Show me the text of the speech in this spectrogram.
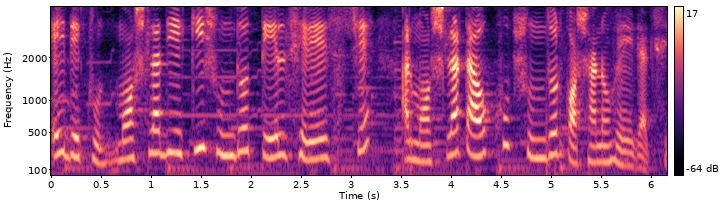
এই দেখুন, মশলা দিয়ে কি সুন্দর তেল ছেড়ে এসছে আর মশলাটাও খুব সুন্দর কষানো হয়ে গেছে।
